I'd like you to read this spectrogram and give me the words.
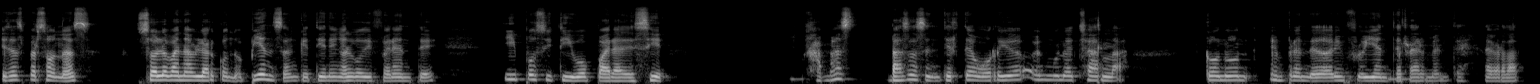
esas personas solo van a hablar cuando piensan que tienen algo diferente y positivo para decir. Jamás vas a sentirte aburrido en una charla con un emprendedor influyente realmente, de verdad.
